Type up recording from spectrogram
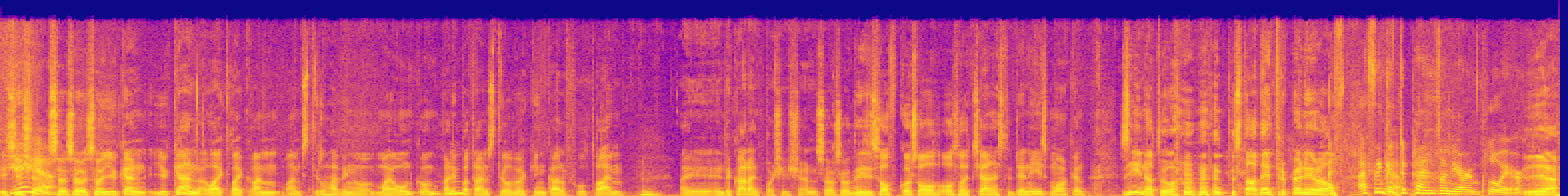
decision. yeah. So so so you can you can like like I'm I'm still having uh, my own company, but I'm still working kind of full time in, in the current position. So so this is of course al- also a challenge to Denise, Mark, and Zina to to start entrepreneurial. I, th- I think Yeah. it depends on your employer. yeah,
